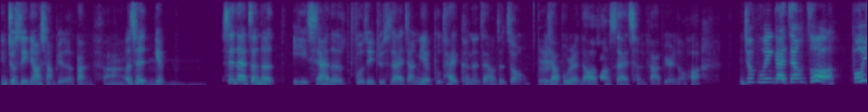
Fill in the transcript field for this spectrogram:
你就是一定要想别的办法，而且也现在真的以现在的国际局势来讲，你也不太可能再用这种比较不人道的方式来惩罚别人的话，你就不应该这样做，不应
